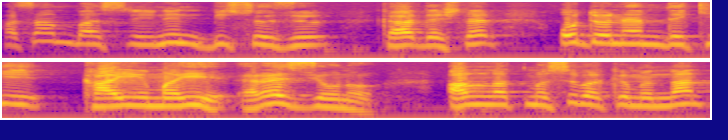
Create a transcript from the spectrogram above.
Hasan Basri'nin bir sözü kardeşler o dönemdeki kaymayı, erozyonu anlatması bakımından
